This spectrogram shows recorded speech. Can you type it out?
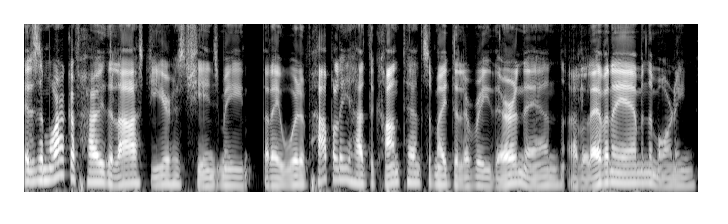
It is a mark of how the last year has changed me that I would have happily had the contents of my delivery there and then at 11am in the morning,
